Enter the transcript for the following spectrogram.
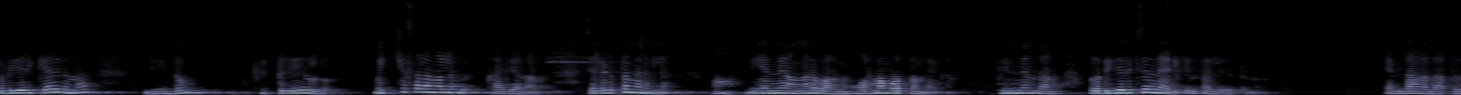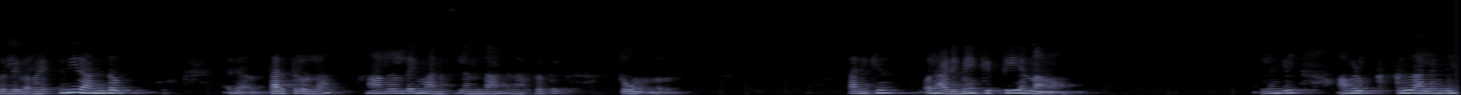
പ്രതികരിക്കാതിരുന്നാൽ വീണ്ടും കിട്ടുകയേ ഉള്ളൂ. മിക്ക സ്ഥലങ്ങളിലെ കാര്യം അതാണ്. ചിലയിടത്ത് അങ്ങനെയല്ല ആ നീ എന്നെ അങ്ങനെ പറഞ്ഞു. ഒരെണ്ണം കൂടെ തന്നേക്കാം. പിന്നെന്താണ്? പ്രതികരിച്ചതിനായിരിക്കും തല്ല് കിട്ടുന്നത്. എന്താണ് യഥാർത്ഥത്തിൽ ഇവരുടെ ഈ രണ്ട് തരത്തിലുള്ള ആളുകളുടെയും മനസ്സിൽ എന്താണ് യഥാർത്ഥത്തിൽ തോന്നുന്നത്? തനിക്ക് ഒരടിമയെ കിട്ടി എന്നാണോ? അല്ലെങ്കിൽ അവൾക്ക് അല്ലെങ്കിൽ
